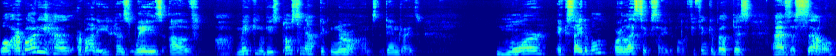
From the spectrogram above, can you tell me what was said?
Well, our body has, our body has ways of uh, making these postsynaptic neurons, the dendrites, more excitable or less excitable. If you think about this as a cell,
